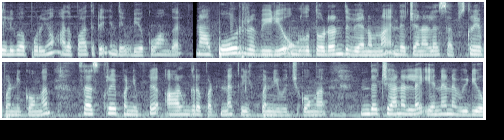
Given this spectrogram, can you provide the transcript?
தெளிவாக புரியும். அதை பார்த்துட்டு இந்த வீடியோக்கு வாங்க. நான் போடுற வீடியோ உங்களுக்கு தொடர்ந்து வேணும்னா இந்த சேனலை சப்ஸ்கிரைப் பண்ணிக்கோங்க. சப்ஸ்கிரைப் பண்ணிவிட்டு ஆளுங்கிற பட்டனை கிளிக் பண்ணி வச்சுக்கோங்க. இந்த சேனலில் என்னென்ன வீடியோ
